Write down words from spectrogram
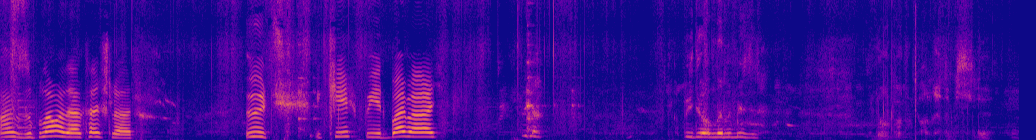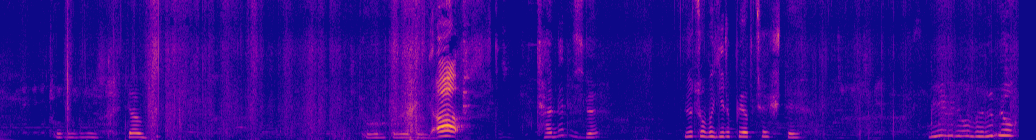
Aa, zıplamadı arkadaşlar. 3, 2, 1 bay bay. Videolarımız. Ya, ya kendin izle. YouTube'a girip yapacağız işte. Benim videolarım yok.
